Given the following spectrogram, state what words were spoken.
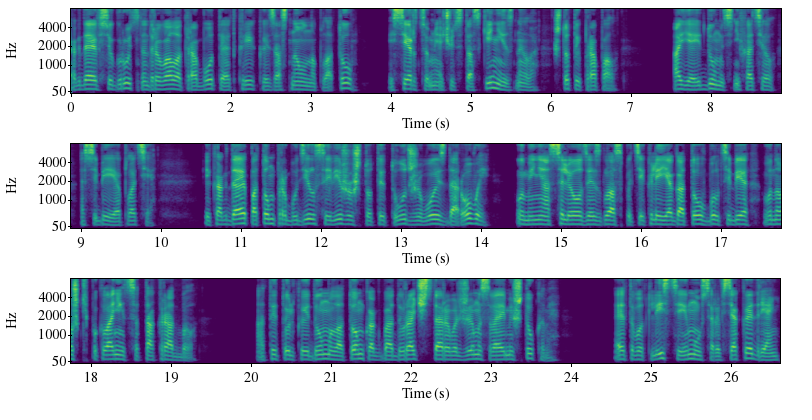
Когда я всю грудь надрывал от работы, от крика и заснул на плоту, и сердце у меня чуть с тоски не изныло, что ты пропал, а я и думать не хотел о себе и о плоте. И когда я потом пробудился и вижу, что ты тут, живой и здоровый, у меня слезы из глаз потекли, я готов был тебе в ножки поклониться, так рад был. А ты только и думал о том, как бы одурачить старого Джима своими штуками. Это вот листья и мусор и всякая дрянь.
